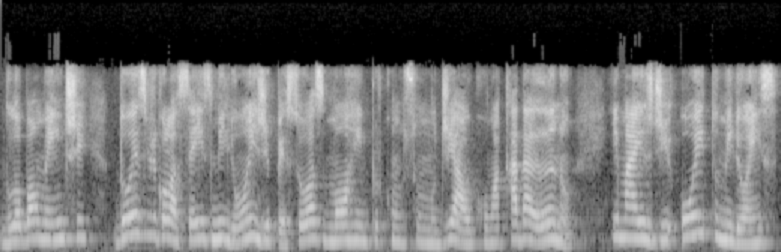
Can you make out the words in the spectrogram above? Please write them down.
Globalmente, 2,6 milhões de pessoas morrem por consumo de álcool a cada ano e mais de 8 milhões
